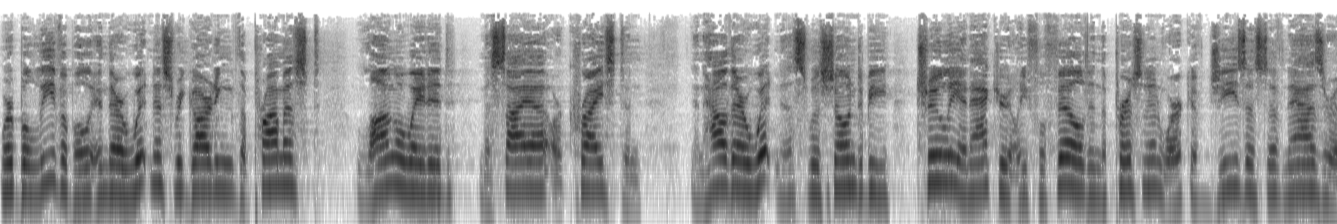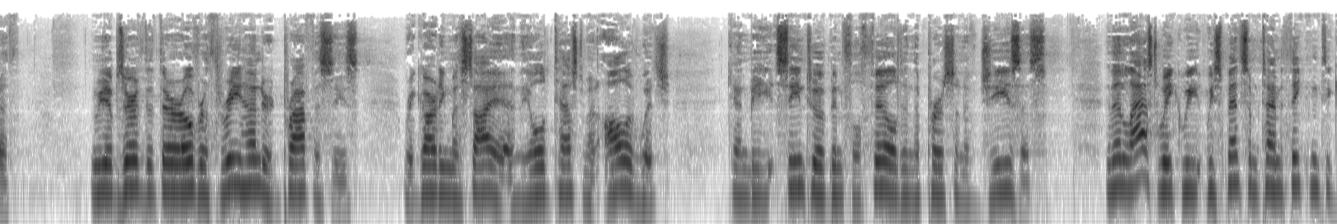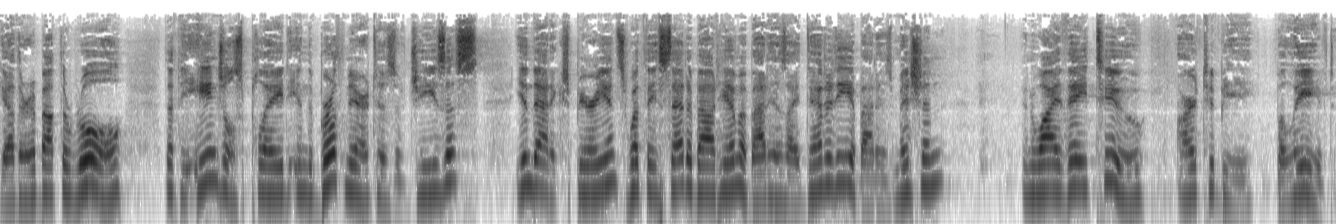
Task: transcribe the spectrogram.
were believable in their witness regarding the promised, long awaited Messiah or Christ, and, and how their witness was shown to be truly and accurately fulfilled in the person and work of Jesus of Nazareth. We observed that there are over 300 prophecies regarding Messiah in the Old Testament, all of which can be seen to have been fulfilled in the person of Jesus. And then last week, we, we spent some time thinking together about the role that the angels played in the birth narratives of Jesus, in that experience, what they said about him, about his identity, about his mission, and why they too are to be believed.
